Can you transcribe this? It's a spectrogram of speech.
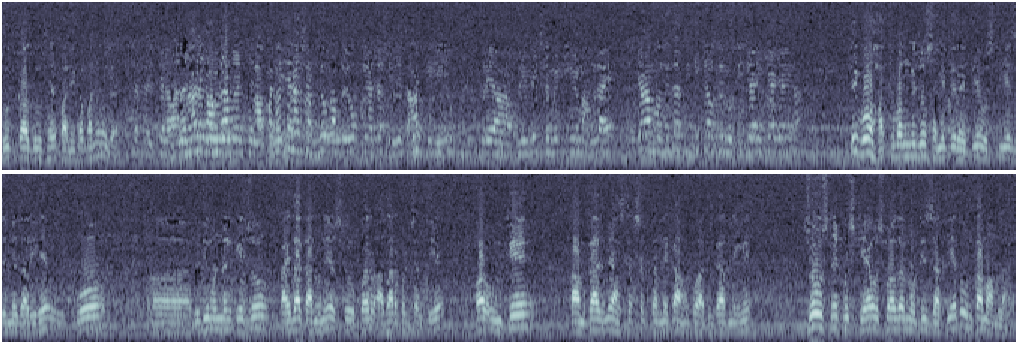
दूध का दूध है, पानी का पानी हो जाए। जारी किया जाएगा ठीक वो हकभंग जो समिति रहती है, उसकी ये ज़िम्मेदारी है। वो विधिमंडल के जो कायदा कानून है, उसके ऊपर आधार पर चलती है और उनके कामकाज में हस्तक्षेप करने का हमको अधिकार नहीं है। जो उसने कुछ किया उसको अगर नोटिस जाती है तो उनका मामला है।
